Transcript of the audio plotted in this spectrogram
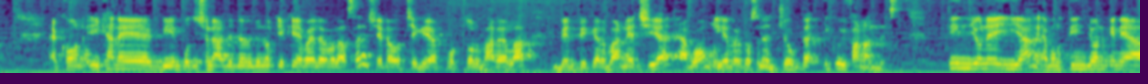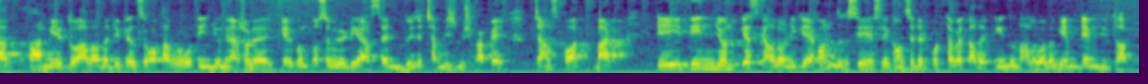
এখন এইখানে ডিএম পজিশনে আর্জেন্টিনার জন্য কে কে অ্যাভেলেবল আছে? সেটা হচ্ছে গিয়ে পোর্তল ভারেলা বেনফিকার বার্নেচিয়া এবং লেবার কোশনের যোগ ইকুই ফার্নান্দেস তিনজনে ইয়াং এবং তিনজনকে নিয়ে আমি তো আলাদা ডিটেলসে কথা বলব তিনজনে আসলে কীরকম পসিবিলিটি আছে দুই হাজার ছাব্বিশ বিশ্বকাপে চান্স পাওয়ার। বাট এই তিনজনকে স্কালোনিকে এখন সিরিয়াসলি কনসিডার করতে হবে, তাদেরকে কিন্তু ভালো ভালো গেম টাইম দিতে হবে।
